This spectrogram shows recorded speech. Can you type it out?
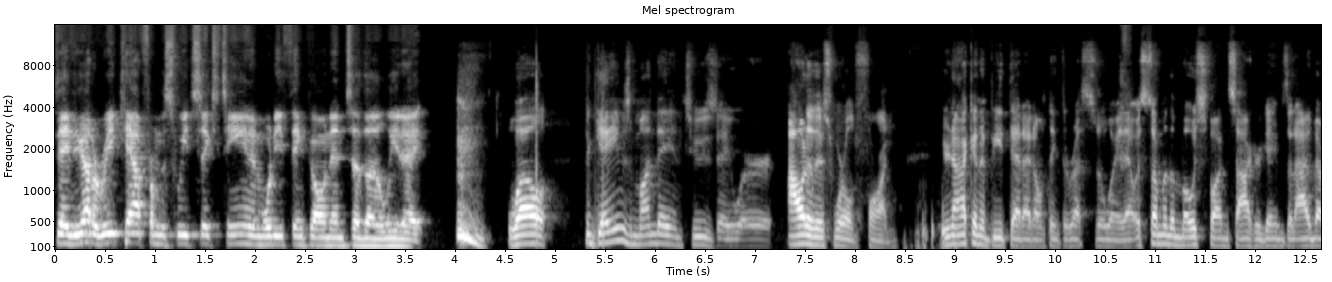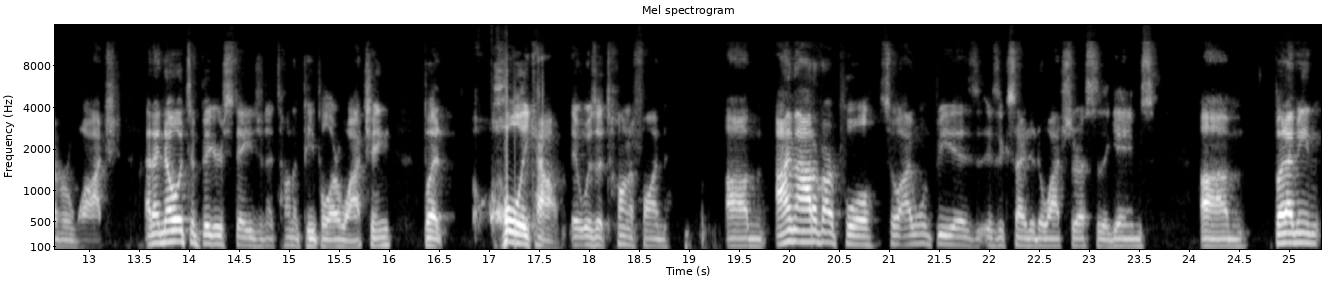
Dave, you got a recap from the Sweet 16, and what do you think going into the Elite Eight? Well, the games Monday and Tuesday were out of this world fun. You're not going to beat that, I don't think, the rest of the way. That was some of the most fun soccer games that I've ever watched. And I know it's a bigger stage and a ton of people are watching, but holy cow, it was a ton of fun. Um, I'm out of our pool, so I won't be as, as excited to watch the rest of the games. Um, but I mean,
